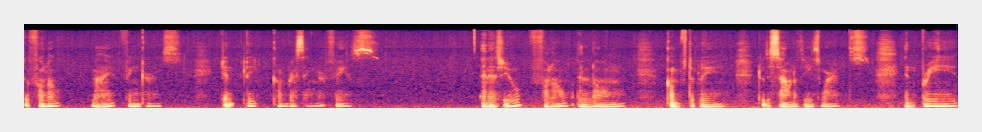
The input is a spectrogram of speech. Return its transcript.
to follow my fingers gently caressing your face. And as you follow along comfortably to the sound of these words and breathe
